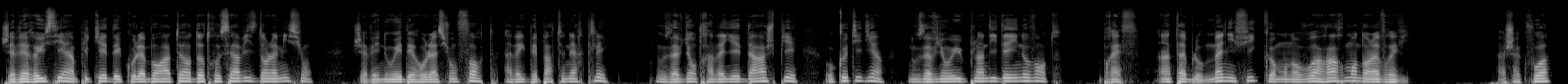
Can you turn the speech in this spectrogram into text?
j'avais réussi à impliquer des collaborateurs d'autres services dans la mission. J'avais noué des relations fortes avec des partenaires clés. Nous avions travaillé d'arrache-pied au quotidien. Nous avions eu plein d'idées innovantes. Bref, un tableau magnifique comme on en voit rarement dans la vraie vie. À chaque fois,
